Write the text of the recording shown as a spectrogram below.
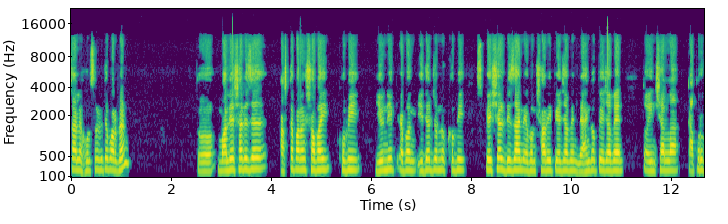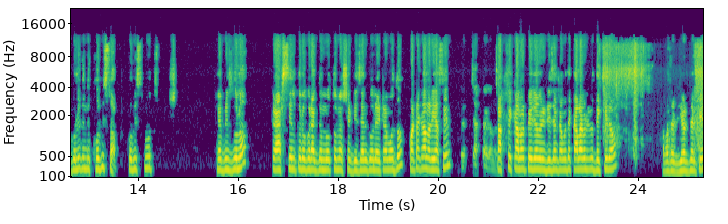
চাইলে হোলসেল নিতে পারবেন। তো মালিয়া শাড়িজে আসতে পারেন সবাই খুবই ইউনিক এবং ঈদের জন্য খুবই স্পেশাল ডিজাইন এবং শাড়ি পেয়ে যাবেন লেহেঙ্গা পেয়ে যাবেন। তো ইনশাল্লাহ কাপড়গুলো কিন্তু খুবই সফট খুবই স্মুথ ফেব্রিক্সগুলো ক্রাশ সিল্কের উপর একদম নতুন আসে ডিজাইনগুলো। এটার মধ্যে কটা কালার ইয়াসিন চারটে কালার পেয়ে যাবেন ডিজাইনটার মধ্যে। কালারগুলো একটু দেখিয়ে দাও। আমাদের ভিউয়ারদেরকে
